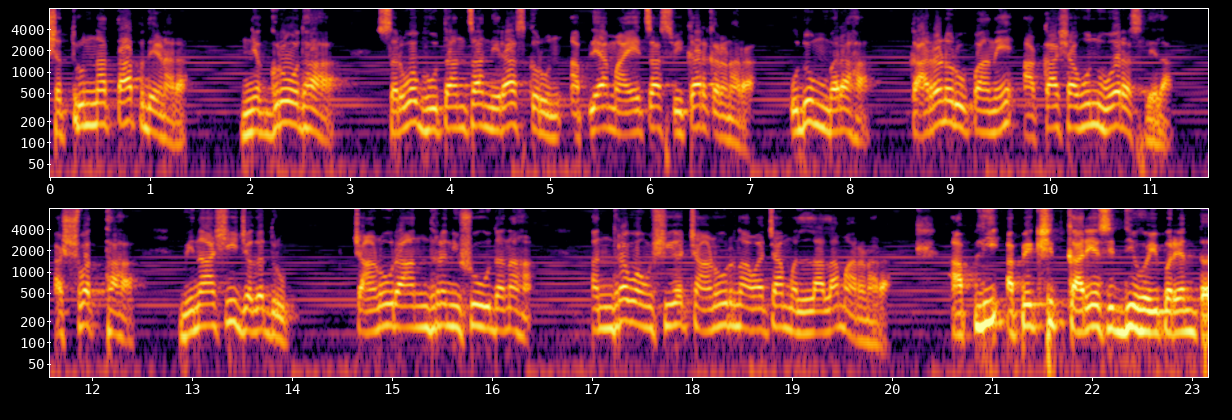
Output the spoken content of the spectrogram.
शत्रूंना ताप देणारा न्यग्रोध सर्व भूतांचा निराश करून आपल्या मायेचा स्वीकार करणारा उदुंबर कारणरूपाने आकाशाहून वर असलेला अश्वत्थ विनाशी जगद्रूप चाणूरांध्र निषूदन अंध्रवंशीय चाणूर नावाच्या मल्लाला मारणारा आपली अपेक्षित कार्यसिद्धी होईपर्यंत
